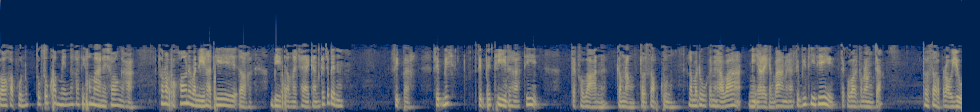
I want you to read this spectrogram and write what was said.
ก็ขอบคุณทุกๆคอมเมนต์นะคะ ที่เข้ามาในช่องอะค่ะสำหรับหัวข้อในวันนี้ค่ะ ที่บีจะมาแชร์กันก็จะเป็นสิบอะ สิบวิสิบวิธีนะคะ ที่จักรวาลนะกำลังตรวจสอบคุณ เรามาดูกันนะคะว่ามีอะไรกันบ้างนะคะสิบวิธีที่จักรวาลกำลังจะตรวจสอบเราอยู่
